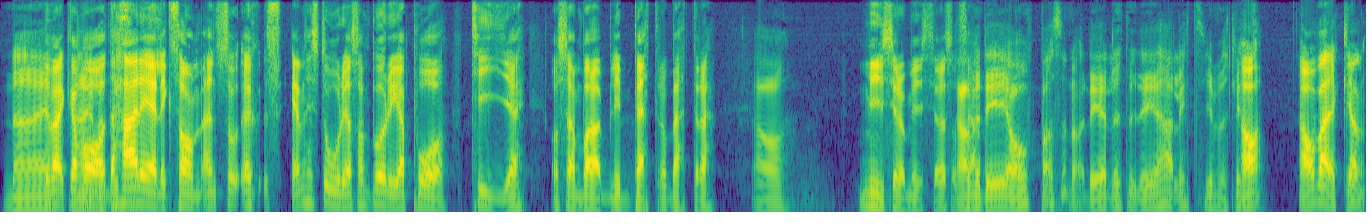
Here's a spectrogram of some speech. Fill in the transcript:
Nej. Det verkar nej, vara, det här är liksom en, så, en historia som börjar på 10 och sen bara blir bättre och bättre. Ja. Mysigare och mysigare så att Ja, säga. men det, jag hoppas ändå. Det är lite, det är härligt, gemytligt. Ja, ja verkligen.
